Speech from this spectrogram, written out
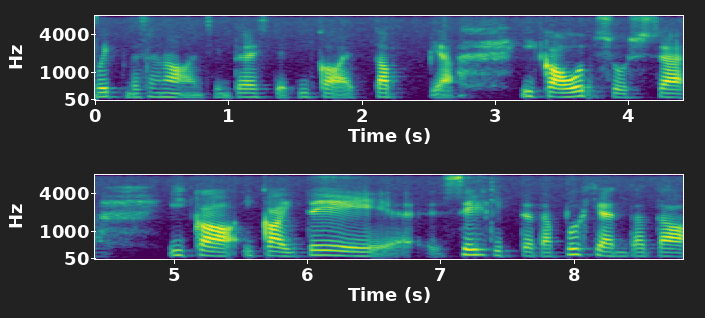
võtmesõna on siin tõesti, et iga etapp ja iga otsus, iga, iga idee selgitada, põhjendada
